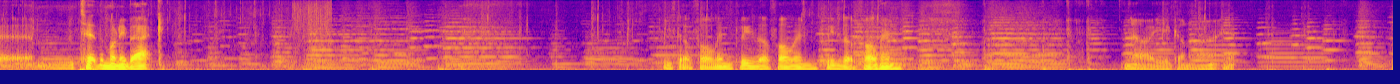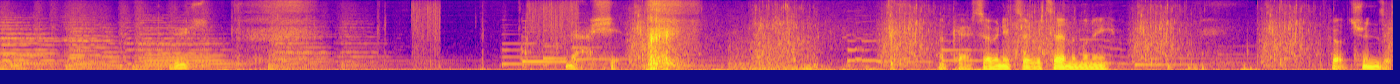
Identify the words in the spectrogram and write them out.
Um, take the money back. Please don't fall in, please don't fall in, please don't fall in. No, you're gonna, aren't you? Yes. Nah, shit. okay, so we need to return the money. Got Trinsic.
